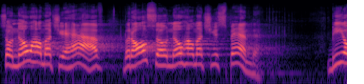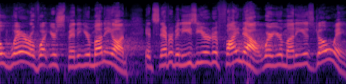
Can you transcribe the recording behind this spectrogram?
So know how much you have, but also know how much you spend. Be aware of what you're spending your money on. It's never been easier to find out where your money is going.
